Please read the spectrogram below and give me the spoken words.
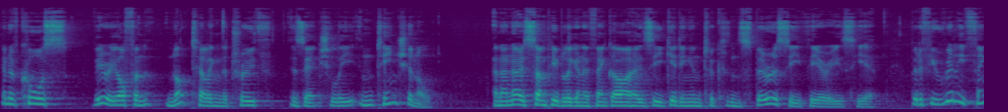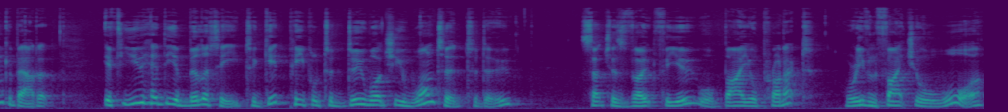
And of course, very often, not telling the truth is actually intentional. And I know some people are going to think, oh, is he getting into conspiracy theories here? But if you really think about it, if you had the ability to get people to do what you wanted to do, such as vote for you or buy your product or even fight your war,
